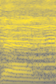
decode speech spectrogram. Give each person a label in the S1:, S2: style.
S1: People.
